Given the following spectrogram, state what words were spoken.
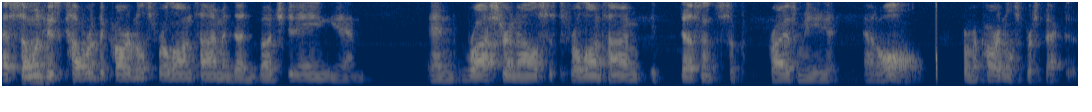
As someone who's covered the Cardinals for a long time and done budgeting and and roster analysis for a long time, it doesn't surprise me at all from a Cardinals perspective.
